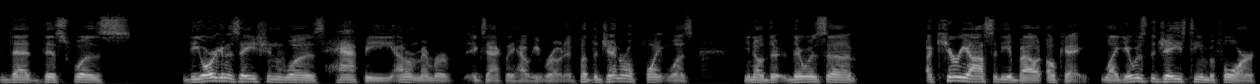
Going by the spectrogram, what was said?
that this was the organization was happy. I don't remember exactly how he wrote it, but the general point was, you know, there, there was a, a curiosity about, okay, like it was the Jays team before,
